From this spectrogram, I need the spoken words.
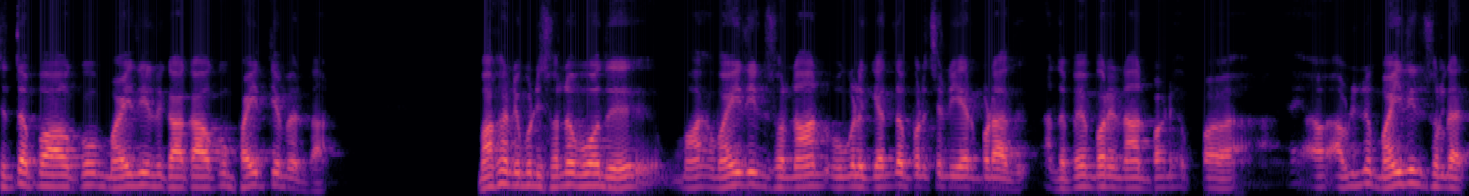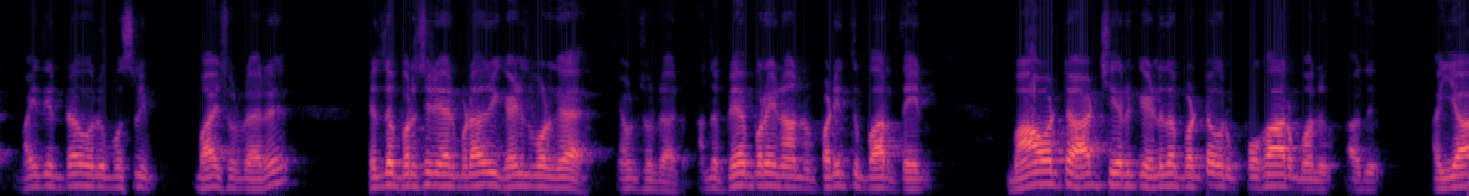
சித்தப்பாவுக்கும் மைதீன் காக்காவுக்கும் பைத்தியம் என்றான். மகன் இப்படி சொன்னபோது ம மைதீன் சொன்னான் உங்களுக்கு எந்த பிரச்சனையும் ஏற்படாது. அந்த பேப்பரை நான் படி அப்படின்னு மைதீன் சொல்கிறார் மைதீன்ற ஒரு முஸ்லீம் பாய் சொல்கிறார் எந்த பிரச்சனையும் ஏற்படாது நீங்கள் எழுந்து போடுங்க அப்படின்னு சொல்கிறார் அந்த பேப்பரை நான் படித்து பார்த்தேன். மாவட்ட ஆட்சியருக்கு எழுதப்பட்ட ஒரு புகார் மனு அது. ஐயா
